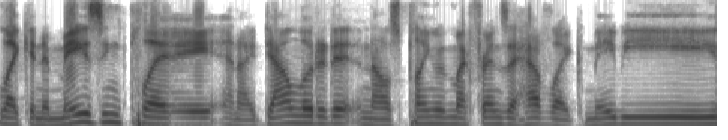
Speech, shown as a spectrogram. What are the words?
like an amazing play. And I downloaded it and I was playing with my friends. I have like maybe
